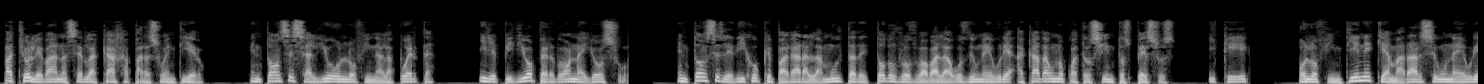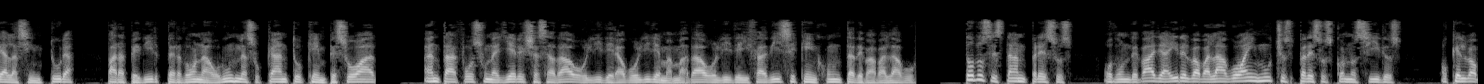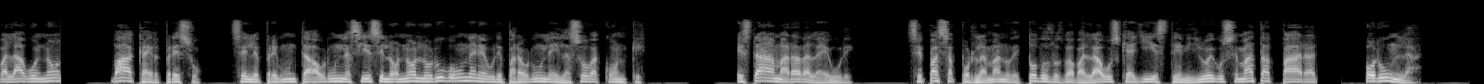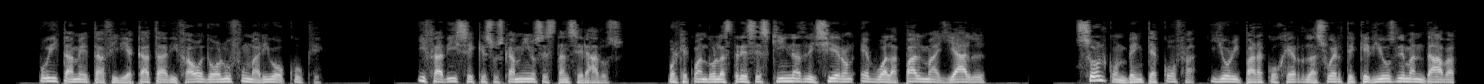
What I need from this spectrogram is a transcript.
patio le van a hacer la caja para su entierro. Entonces salió Olofin a la puerta, y le pidió perdón a Yosu. Entonces le dijo que pagara la multa de todos los babalabos de una euria a cada uno cuatrocientos pesos, y que Olofin tiene que amarrarse una euria a la cintura, para pedir perdón a Orun a su canto que empezó a Antafos una yere shasada o líder de mamada o líder Ifa dice que en junta de Babalabu. Todos están presos, o donde vaya a ir el Babalago hay muchos presos conocidos, o que el Babalago no va a caer preso. Se le pregunta a Orunla si es el o no hubo una eure para Orunla y la soba con que está amarrada la eure. Se pasa por la mano de todos los babalaos que allí estén y luego se mata para Orunla. Uitameta filiacata difao dolufu mario cuque. Ifa dice que sus caminos están cerrados, porque cuando las tres esquinas le hicieron Evo a la palma y al sol con veinte acofa y ori para coger la suerte que Dios le mandaba,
